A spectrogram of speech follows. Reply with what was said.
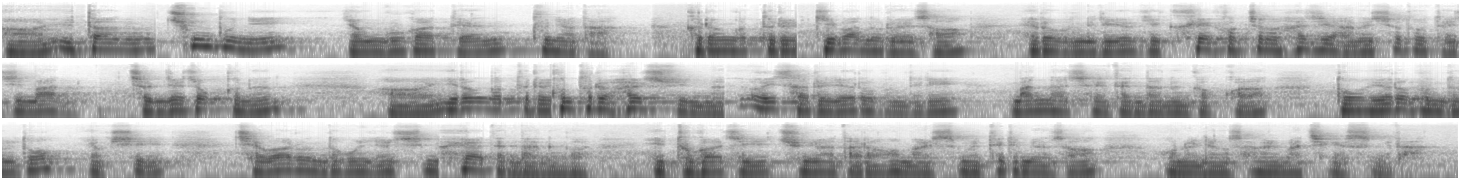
어, 일단 충분히 연구가 된 분야다. 그런 것들을 기반으로 해서 여러분들이 여기 크게 걱정을 하지 않으셔도 되지만 전제 조건은 어, 이런 것들을 컨트롤 할 수 있는 의사를 여러분들이 만나셔야 된다는 것과 또 여러분들도 역시 재활 운동을 열심히 해야 된다는 것 이 두 가지 중요하다라고 말씀을 드리면서 오늘 영상을 마치겠습니다.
